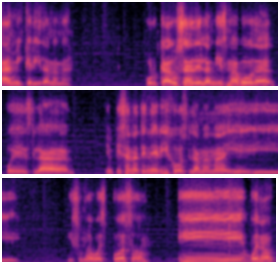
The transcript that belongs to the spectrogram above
A mi querida mamá. Por causa de la misma boda, pues la empiezan a tener hijos la mamá y, su nuevo esposo. Y bueno,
